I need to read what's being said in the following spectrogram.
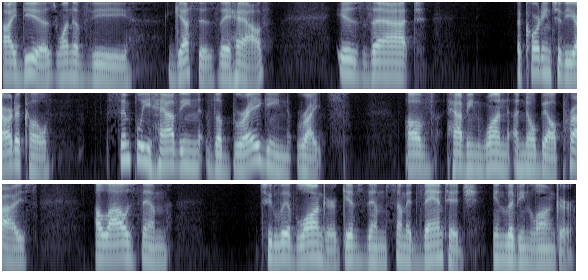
ideas, one of the guesses they have is that, according to the article, simply having the bragging rights of having won a Nobel Prize allows them to live longer, gives them some advantage in living longer.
